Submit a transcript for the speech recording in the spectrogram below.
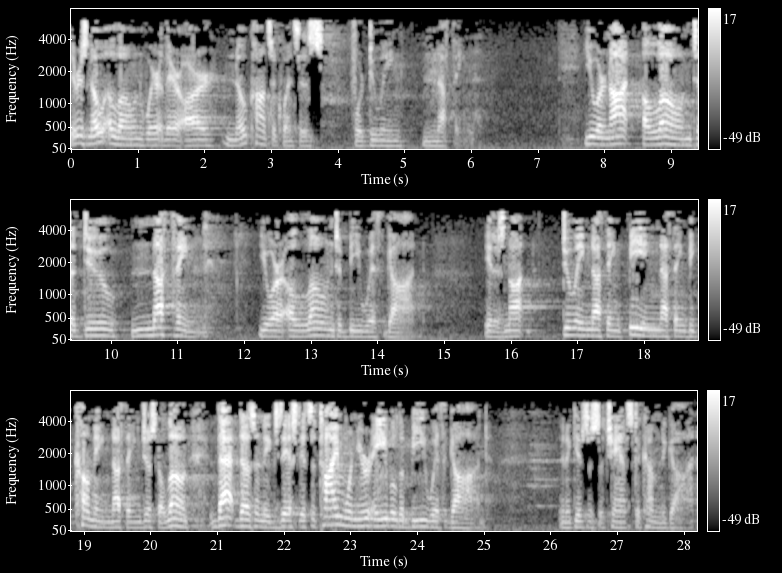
There is no alone where there are no consequences for doing nothing. You are not alone to do nothing. You are alone to be with God. It is not doing nothing, being nothing, becoming nothing, just alone. That doesn't exist. It's a time when you're able to be with God. And it gives us a chance to come to God.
